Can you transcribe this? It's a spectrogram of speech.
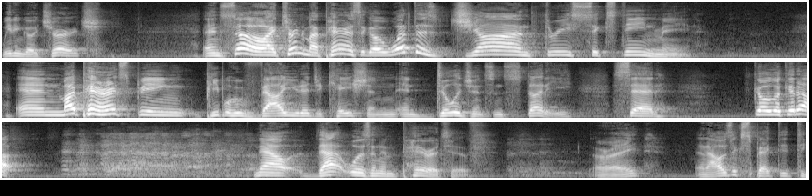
We didn't go to church. And so I turned to my parents and go, "What does John 3:16 mean?" And my parents, being people who valued education and diligence and study, said, "Go look it up." Now, that was an imperative, all right? And I was expected to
